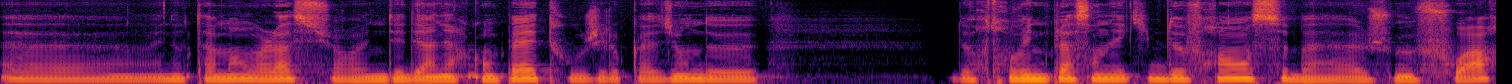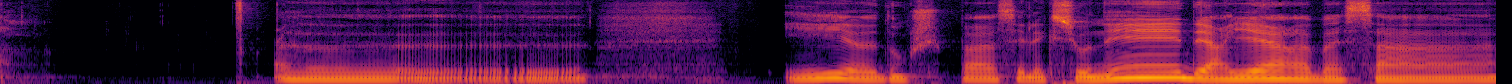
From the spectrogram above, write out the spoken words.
et notamment voilà sur une des dernières compètes où j'ai l'occasion de, de retrouver une place en équipe de France, bah, je me foire. Et euh, donc, je ne suis pas sélectionnée. Derrière, bah, ça,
